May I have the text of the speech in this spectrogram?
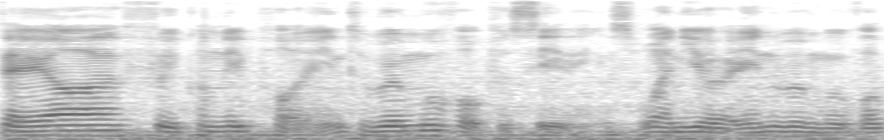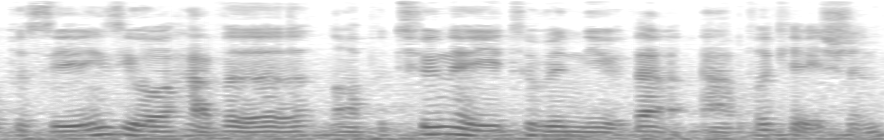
they are frequently put into removal proceedings. When you're in removal proceedings, you will have a, an opportunity to renew that application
